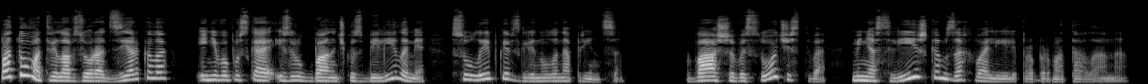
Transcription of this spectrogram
Потом отвела взор от зеркала и, не выпуская из рук баночку с белилами, с улыбкой взглянула на принца. «Ваше высочество, меня слишком захвалили», — пробормотала она.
